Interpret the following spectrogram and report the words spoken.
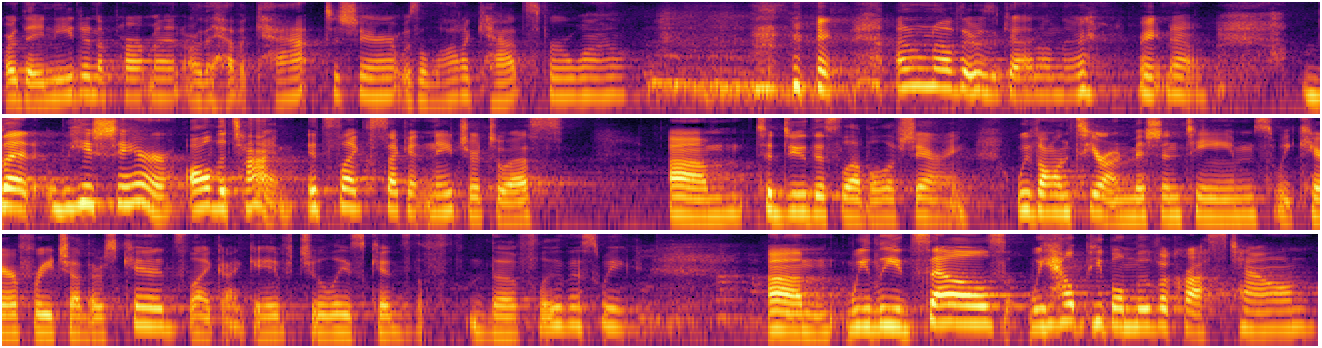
or they need an apartment, or they have a cat to share. It was a lot of cats for a while. I don't know if there's a cat on there right now. But we share all the time. It's like second nature to us um, to do this level of sharing. We volunteer on mission teams. We care for each other's kids, like I gave Julie's kids the, the flu this week. Um, we lead cells. We help people move across town.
